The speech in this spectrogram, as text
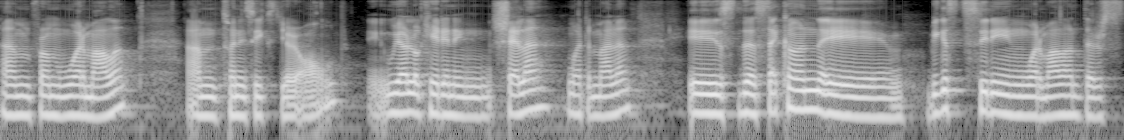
I'm from Guatemala. I'm 26 year old. We are located in Xela, Guatemala. It's the second uh, biggest city in Guatemala. There's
